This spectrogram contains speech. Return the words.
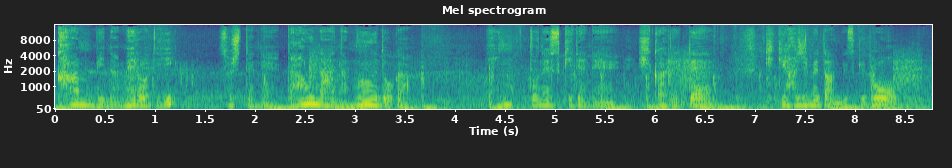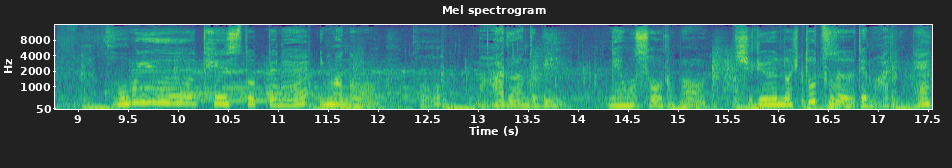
甘美なメロディーそしてねダウナーなムードがほんとね好きでね惹かれて聴き始めたんですけどこういうテイストってね今のこう、まあ、R&B ネオソウルの主流の一つでもあるよね。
